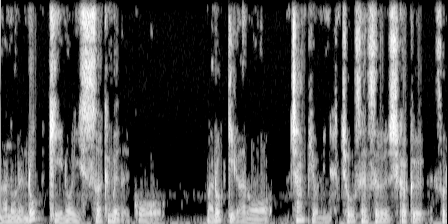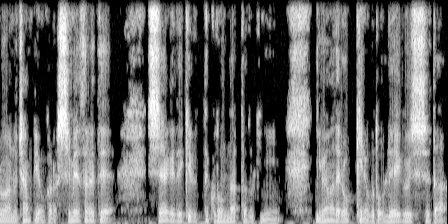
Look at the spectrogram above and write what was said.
あのね、ロッキーの一作目でこう、まあ、ロッキーがあの、チャンピオンにね、挑戦する資格、それはあの、チャンピオンから指名されて、仕上げできるってことになった時に、今までロッキーのことを冷遇してた、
